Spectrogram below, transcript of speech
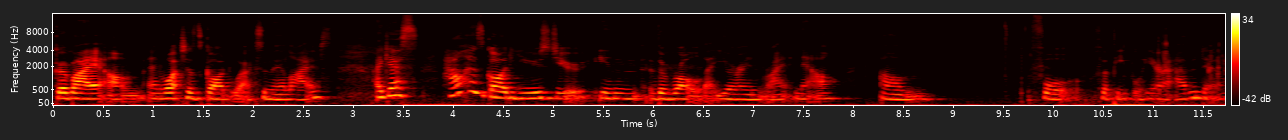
go by um, and watch as God works in their lives. I guess how has God used you in the role that you're in right now um, for for people here at Avondale?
